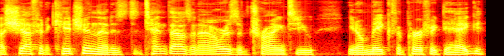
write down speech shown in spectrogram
a chef in a kitchen that is 10,000 hours of trying to, you know, make the perfect egg,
